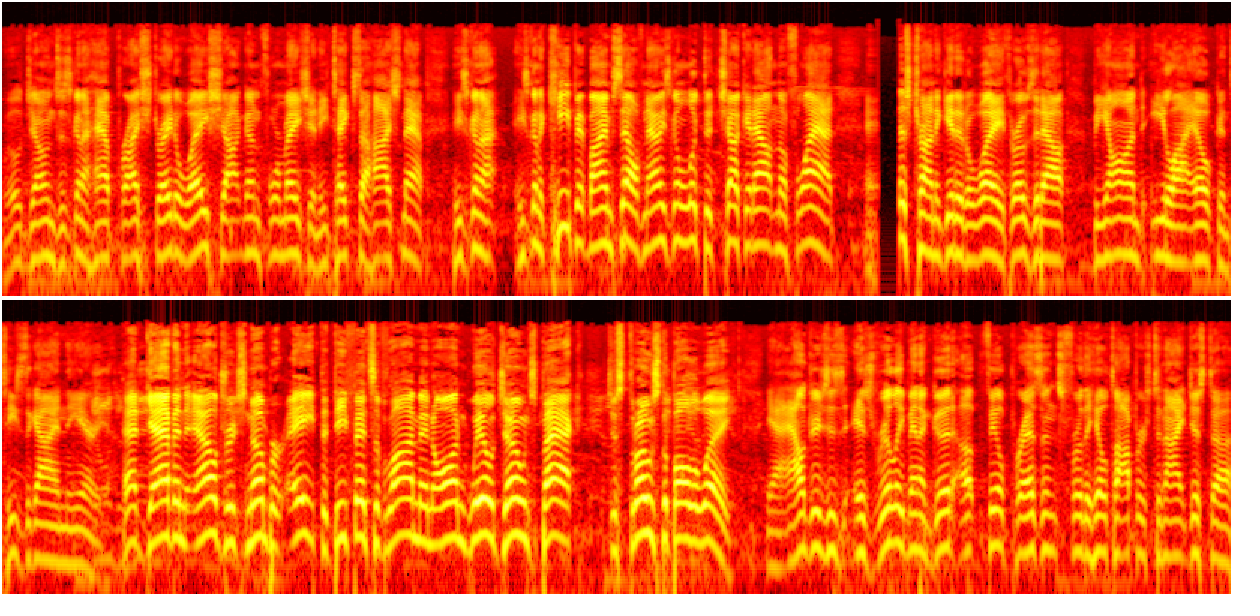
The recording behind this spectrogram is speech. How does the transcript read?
Will Jones is going to have Price straight away, shotgun formation. He takes the high snap. He's going to he's going to keep it by himself. Now he's going to look to chuck it out in the flat and just trying to get it away. Throws it out beyond Eli Elkins. He's the guy in the area. Had Gavin Aldridge, number eight, the defensive lineman, on Will Jones' back. Just throws the ball away. Yeah, Aldridge has, has really been a good upfield presence for the Hilltoppers tonight. Just uh,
